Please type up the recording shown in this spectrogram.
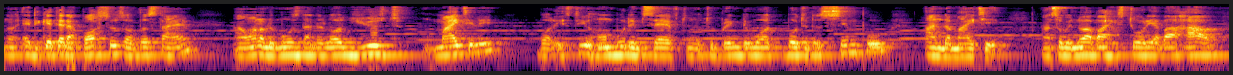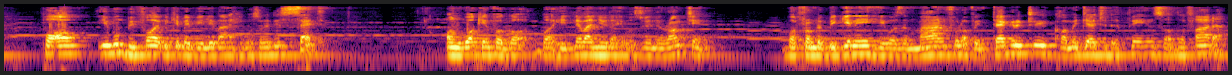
know, educated apostles of this time, and one of the most that the Lord used mightily. But he still humbled himself to, you know, to bring the word both to the simple and the mighty. And so we know about his story about how Paul, even before he became a believer, he was already set on working for God, but he never knew that he was doing the wrong thing. But from the beginning, he was a man full of integrity, committed to the things of the Father.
